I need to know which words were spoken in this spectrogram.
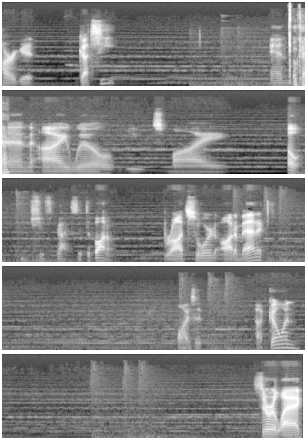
target Gutsy, and Okay. then I will use my. Oh, I just forgot. It's at the bottom. Broadsword automatic. Why is it not going? Is there a lag?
